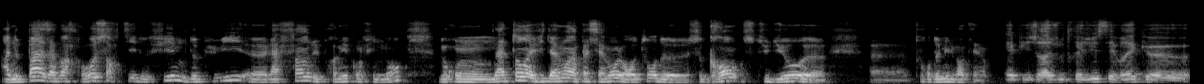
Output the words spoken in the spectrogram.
à ne pas avoir ressorti de film depuis euh, la fin du premier confinement. Donc on attend évidemment impatiemment le retour de ce grand studio pour 2021. Et puis je rajouterais juste, c'est vrai qu'il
